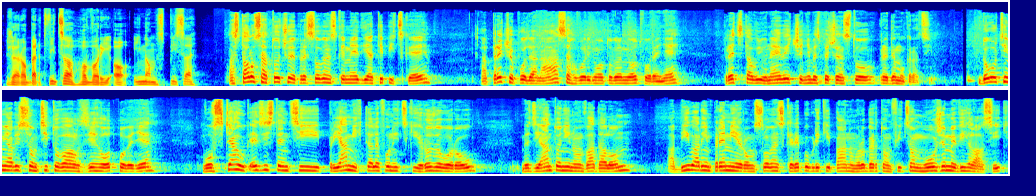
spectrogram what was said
že Robert Fico hovorí o inom spise. A stalo sa to, čo je pre slovenské médiá typické a prečo podľa nás, a hovoríme o to veľmi otvorene, predstavujú najväčšie nebezpečenstvo pre demokraciu. Dovolte mi, aby som citoval z jeho odpovede. Vo vzťahu k existencii priamých telefonických rozhovorov medzi Antonínom Vadalom a bývalým premiérom Slovenskej republiky pánom Robertom Ficom môžeme vyhlásiť,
